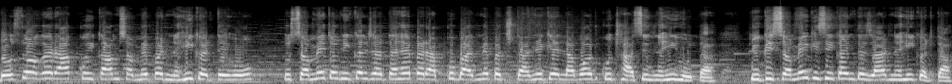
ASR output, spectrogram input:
दोस्तों, अगर आप कोई काम समय पर नहीं करते हो तो समय तो निकल जाता है, पर आपको बाद में पछताने के अलावा और कुछ हासिल नहीं होता, क्योंकि समय किसी का इंतज़ार नहीं करता।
